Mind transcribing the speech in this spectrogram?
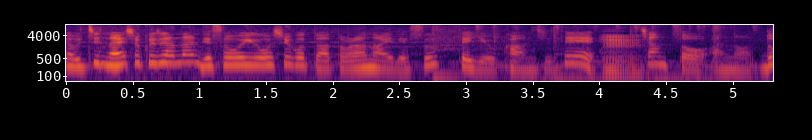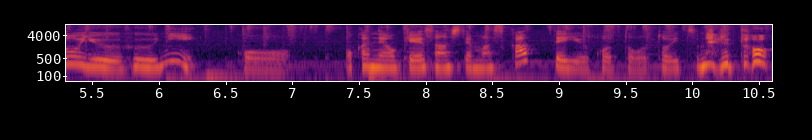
うち内職じゃないんでそういうお仕事は取らないですっていう感じでうん。ちゃんとあのどういうふうにこうお金を計算してますかっていうことを問い詰めると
